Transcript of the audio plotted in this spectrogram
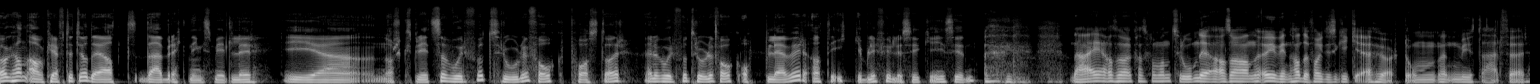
Og han avkreftet jo det at det er brekningsmidler i uh, norsk sprit. Så hvorfor tror du folk påstår, eller hvorfor tror du folk opplever at de ikke blir fyllesyke i Syden? Nei, altså, hva skal man tro om det? Altså, han, Øyvind hadde faktisk ikke hørt om en myte her før,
